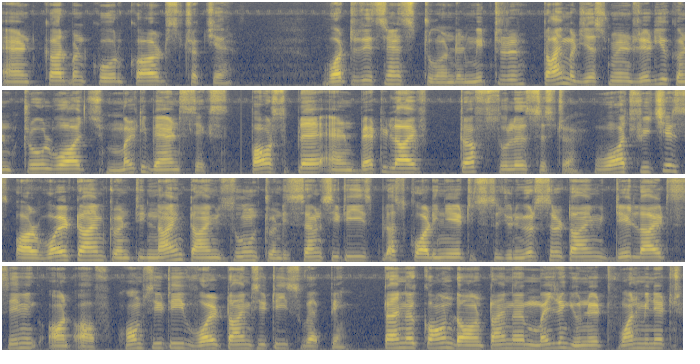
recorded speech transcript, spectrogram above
and carbon core guard structure water resistance two hundred metre time adjustment radio control watch multi band six power supply and battery life tough solar system. Watch features are world time 29 time zone 27 cities plus coordinates universal time daylight saving on off. Home city world time city swapping. Timer countdown timer measuring unit 1 minute.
